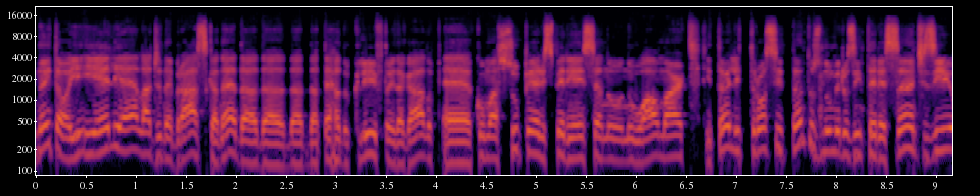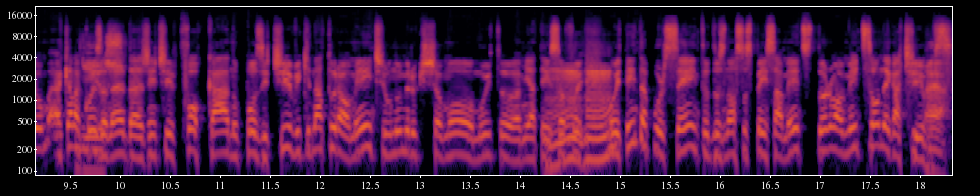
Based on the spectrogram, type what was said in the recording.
Não, então, e, e, ele é lá de Nebraska, né, da, da, da terra do Clifton e da Gallup, é, com uma super experiência no, no, Walmart. Então ele trouxe tantos números interessantes e aquela coisa, Isso. né, da gente focar no positivo e que naturalmente o número que chamou muito a minha atenção uhum. foi 80% dos nossos pensamentos normalmente são negativos. É.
